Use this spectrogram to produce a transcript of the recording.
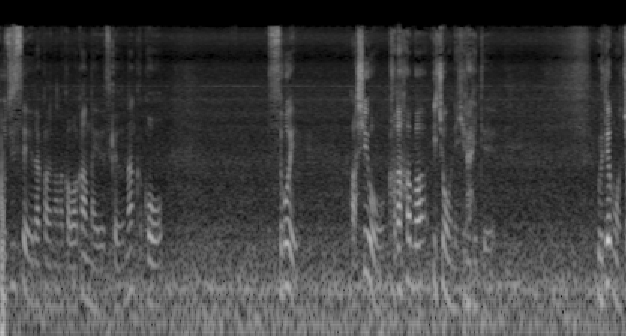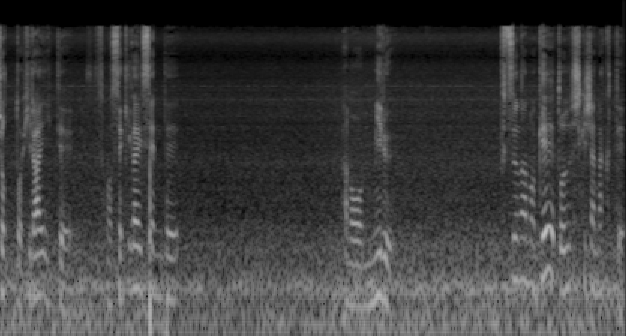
ご時世だからなのか分かんないですけどなんかこうすごい足を肩幅以上に開いて腕もちょっと開いてその赤外線であの見る。普通のあのゲート式じゃなくて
